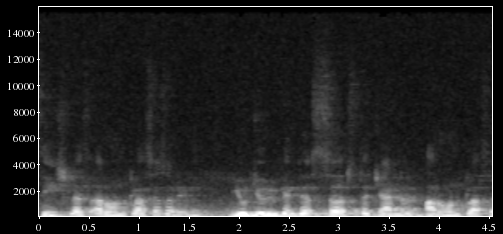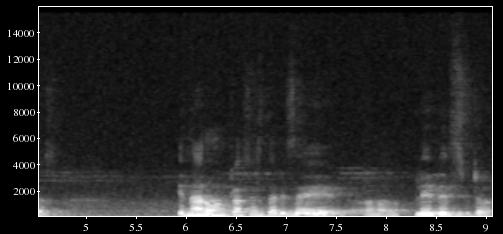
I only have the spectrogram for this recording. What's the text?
c slash aarohan classes or in youtube you can just search the channel aarohan classes. In aarohan classes there is a uh, playlist uh,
